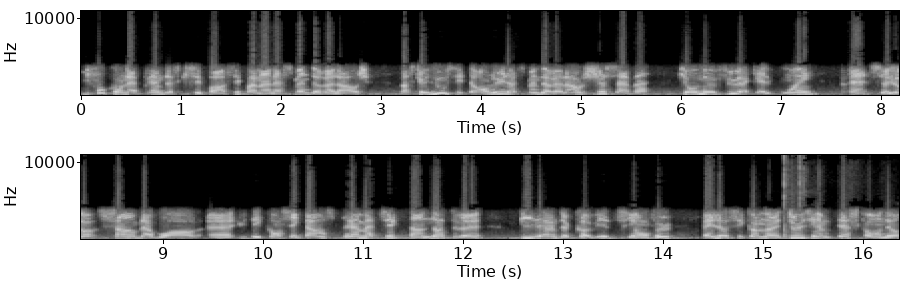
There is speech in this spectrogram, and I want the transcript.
Il faut qu'on apprenne de ce qui s'est passé pendant la semaine de relâche, parce que nous, on a eu la semaine de relâche juste avant, puis on a vu à quel point euh, cela semble avoir euh, eu des conséquences dramatiques dans notre bilan de COVID, si on veut, ben là, c'est comme un deuxième test qu'on a.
